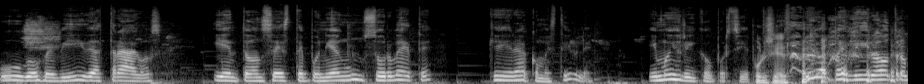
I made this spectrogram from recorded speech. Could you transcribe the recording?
jugos, bebidas, tragos, y entonces te ponían un sorbete que era comestible. Y muy rico, por cierto. Por cierto. Iba a pedir otro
